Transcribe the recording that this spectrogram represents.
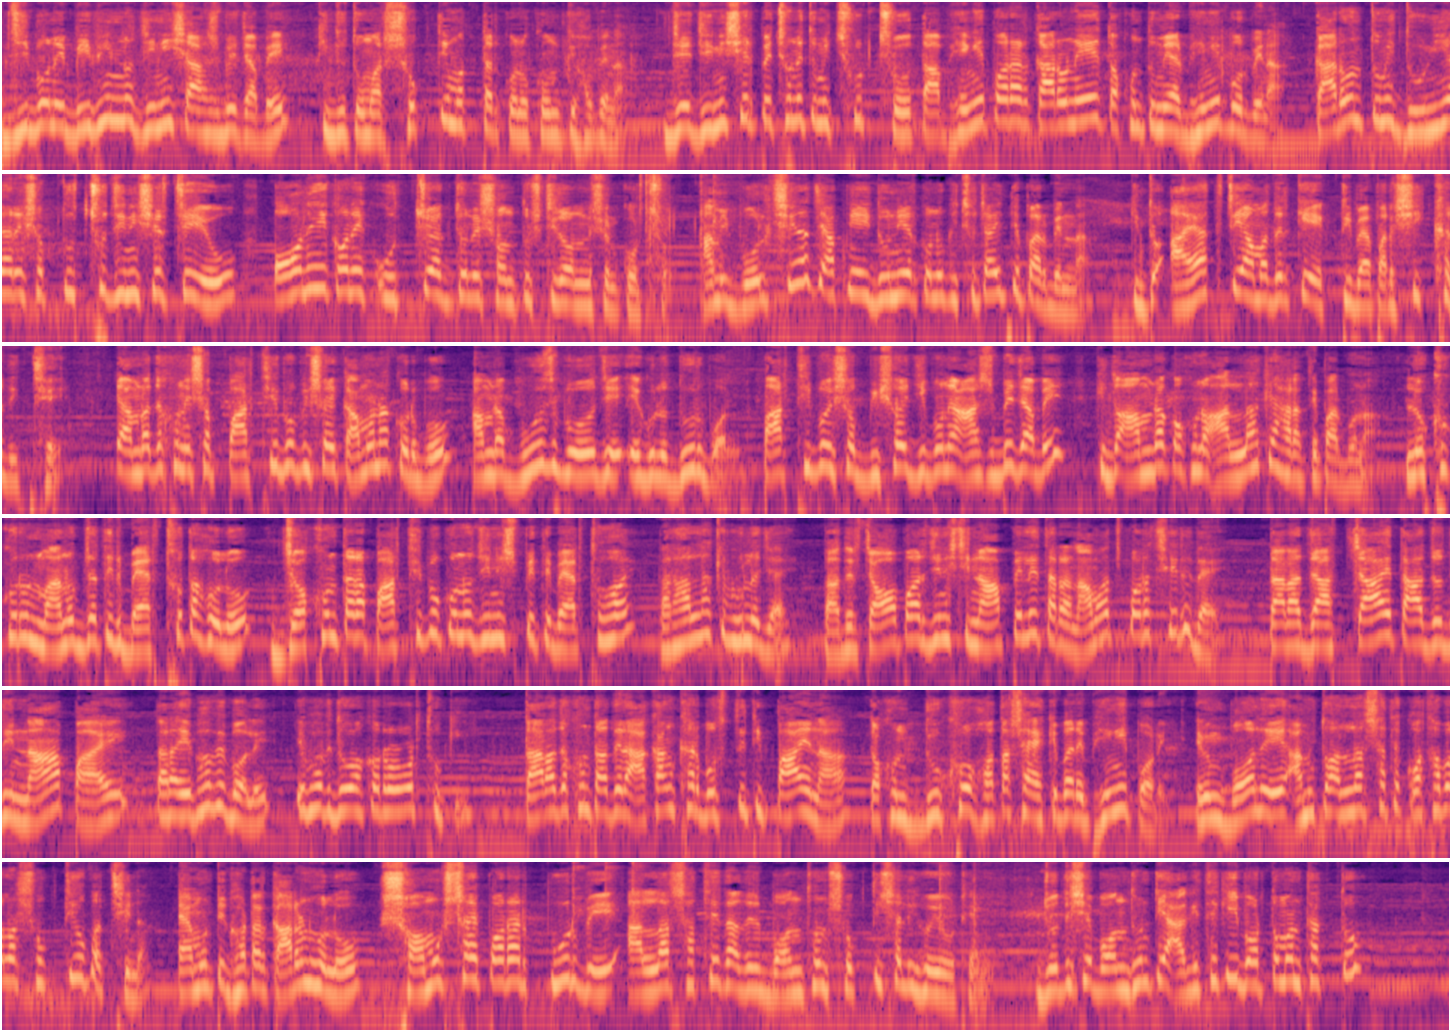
জীবনে বিভিন্ন জিনিস আসবে যাবে, কিন্তু তোমার শক্তিমত্তার কোনো কমতি হবে না। যে জিনিসের পেছনে তুমি ছুটছো, তা ভেঙে পড়ার কারণে তখন তুমি আর ভেঙে পড়বে না। কারণ তুমি দুনিয়ার এসব তুচ্ছ জিনিসের চেয়েও অনেক অনেক উচ্চ একজনের সন্তুষ্টির অন্বেষণ করছ। আমি বলছি না যে আপনি এই দুনিয়ার কোনো কিছু চাইতে পারবেন না, কিন্তু আয়াতটি আমাদেরকে একটি ব্যাপারে শিক্ষা দিচ্ছে। আমরা যখন এসব পার্থিব বিষয় কামনা করব, আমরা বুঝব যে এগুলো দুর্বল। পার্থিব এসব বিষয় জীবনে আসবে যাবে, কিন্তু আমরা কখনো আল্লাহকে হারাতে পারব না। লক্ষ্য করুন মানব জাতির ব্যর্থতা হলো, যখন তারা পার্থিব কোনো জিনিস পেতে ব্যর্থ হয়, তারা আল্লাহকে ভুলে যায়। তাদের চাওয়া পাওয়ার জিনিসটি না পেলে তারা নামাজ পড়া ছেড়ে দেয়। তারা যা চায় তা যদি না পায়, তারা এভাবে বলে, এভাবে দোয়া করার অর্থ কি? তারা যখন তাদের আকাঙ্ক্ষার বস্তুটি পায় না, তখন দুঃখ হতাশা একেবারে ভেঙে পড়ে এবং বলে, আমি তো আল্লাহর সাথে কথা বলার শক্তিও পাচ্ছি না। এমনটি ঘটার কারণ হলো, সমস্যায় পড়ার পূর্বে আল্লাহর সাথে তাদের বন্ধন শক্তিশালী হয়ে ওঠেনি। যদি সে বন্ধনটি আগে থেকেই বর্তমান থাকতো,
